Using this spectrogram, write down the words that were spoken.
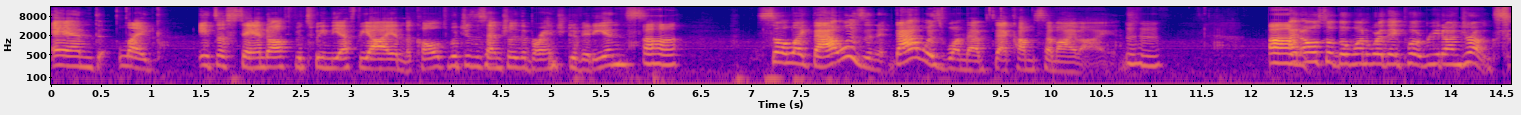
and like it's a standoff between the FBI and the cult, which is essentially the Branch Davidians. Uh huh. So like that wasn't it. That was one that that comes to my mind. Mm-hmm. Um, and also the one where they put Reid on drugs.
